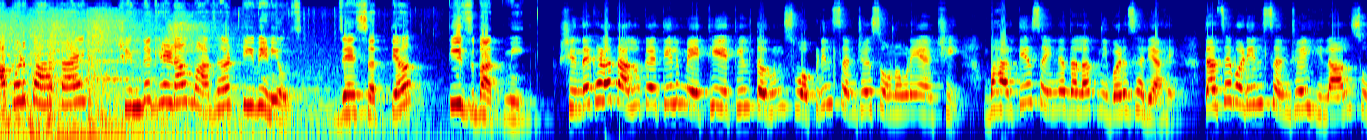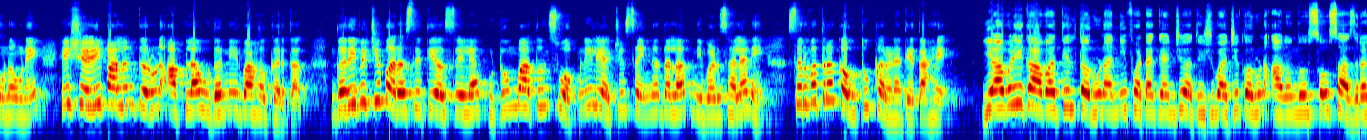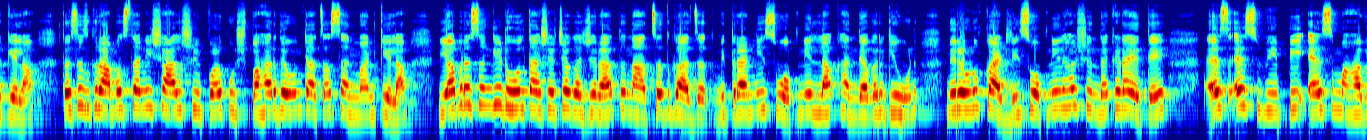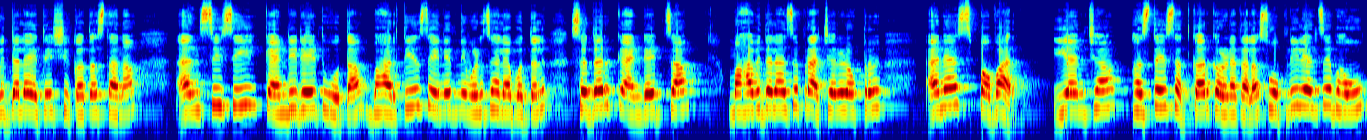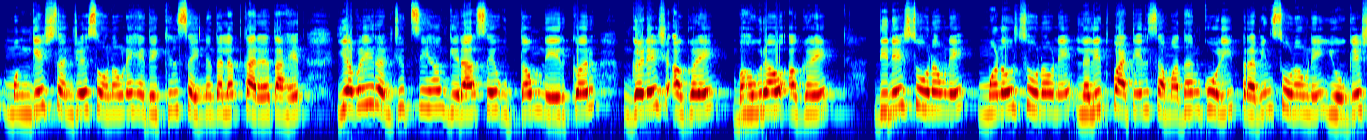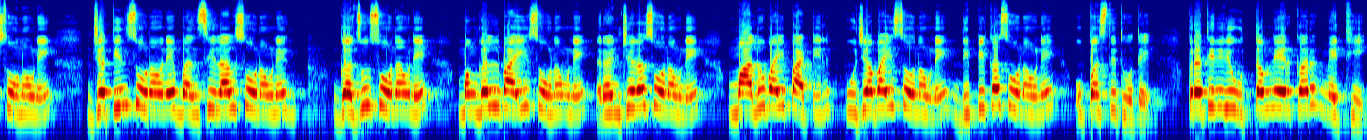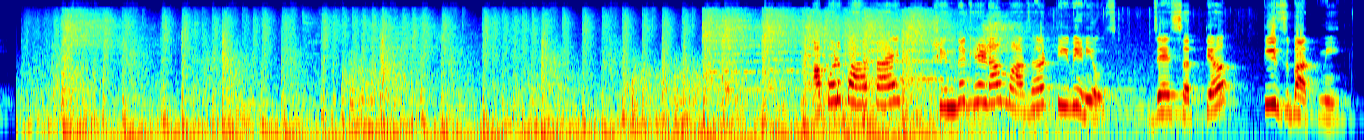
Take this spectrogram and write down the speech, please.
आपण पाहताय शिंदखेडा माझा टीव्ही न्यूज. जे सत्य तीच बातमी. शिंदखेडा तालुक्यातील मेथी येथील तरुण स्वप्नील संजय सोनवणे यांची भारतीय सैन्य दलात निवड झाली आहे. त्याचे वडील संजय हिलाल सोनवणे हे शेळी पालन करून आपला उदरनिर्वाह करतात. गरिबीची परिस्थिती असलेल्या कुटुंबातून स्वप्नील याची सैन्य दलात निवड झाल्याने सर्वत्र कौतुक करण्यात येत आहे. यावेळी गावातील तरुणांनी फटाक्यांची अतिशबाजी करून आनंदोत्सव साजरा केला. तसंच ग्रामस्थांनी शाल श्रीफळ पुष्पहार देऊन त्याचा सन्मान केला. या प्रसंगी ढोल ताशाच्या गजरात नाचत गाजत मित्रांनी स्वप्नीलला खांद्यावर घेऊन मिरवणूक काढली. स्वप्नील हा शिंदखेडा येथे S S V P S महाविद्यालय येथे शिकत असताना एन सी सी कॅन्डिडेट होता. भारतीय सेनेत निवड झाल्याबद्दल सदर कॅन्डिडेटचा महाविद्यालयाचे प्राचार्य डॉक्टर एन एस पवार यांच्या हस्ते सत्कार करण्यात आला. स्वप्नील यांचे भाऊ मंगेश संजय सोनवणे हे देखील सैन्य दलात कार्यरत आहेत. यावेळी रणजित सिंह गिरासे उत्तम नेरकर गणेश आगळे भाऊराव आगळे दिनेश सोनवणे मनोज सोनवणे ललित पाटील समाधान कोळी प्रवीण सोनवणे योगेश सोनवणे जतीन सोनवणे बन्सीलाल सोनवणे गजू सोनवणे मंगलबाई सोनवणे रंजना सोनवणे मालूबाई पाटील पूजाबाई सोनवणे दीपिका सोनवणे उपस्थित होते. प्रतिनिधी उत्तम नेरकर मेथी. आपण पाहताय शिंदखेडा माझा टीव्ही न्यूज. जे सत्य तीच बातमी.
